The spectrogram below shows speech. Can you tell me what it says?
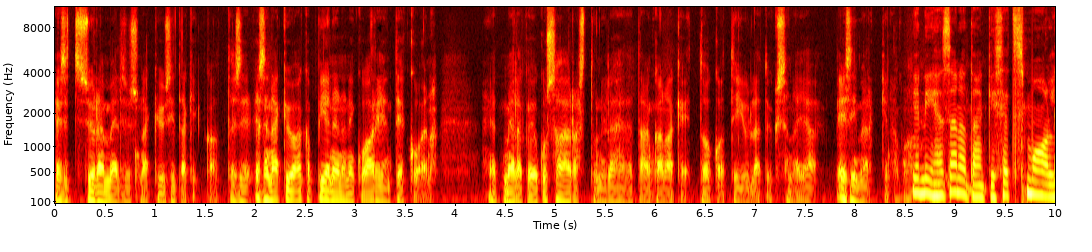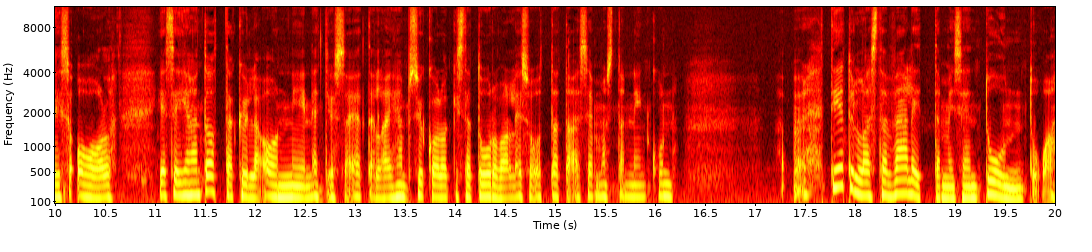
Ja sitten sydämellisyys näkyy sitäkin kautta. Ja se, ja se näkyy aika pienenä niin kuin arjen tekoina. Että meillä kun joku sairastuu, niin lähetetään kanakeittoa kotiin yllätyksenä ja esimerkkinä vaan. Ja niinhän sanotaankin, että small is all. Ja se ihan totta kyllä on niin, että jos ajatellaan ihan psykologista turvallisuutta tai semmoista niin kuin tietynlaista välittämisen tuntua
